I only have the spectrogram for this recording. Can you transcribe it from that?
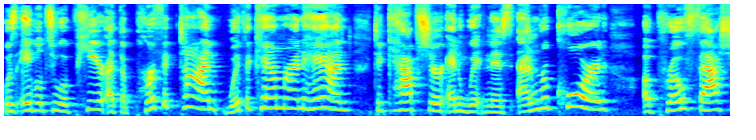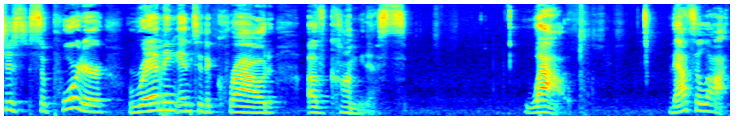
was able to appear at the perfect time with a camera in hand to capture and witness and record a pro fascist supporter ramming into the crowd of communists. Wow. That's a lot.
